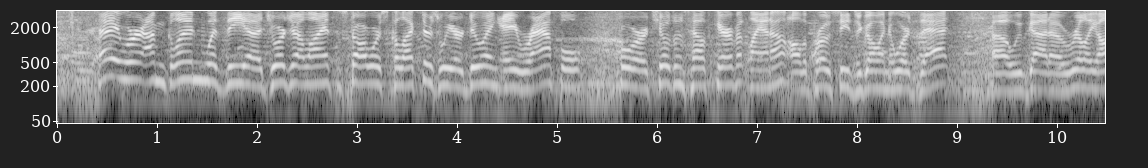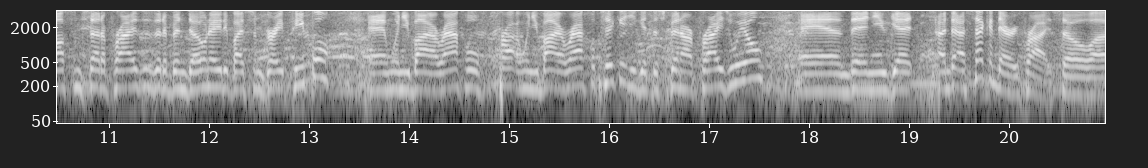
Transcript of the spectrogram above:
fun stuff. We. Hey, we're I'm Glenn with the uh, Georgia Alliance of Star Wars Collectors. We are doing a raffle for Children's Healthcare of Atlanta. All the proceeds are going towards that. Uh, we've got a really awesome set of prizes that have been donated by some great people. And when you buy a raffle, pri- when you buy a raffle ticket, you get to spin our prize wheel, and then you get a, a secondary prize. So uh,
